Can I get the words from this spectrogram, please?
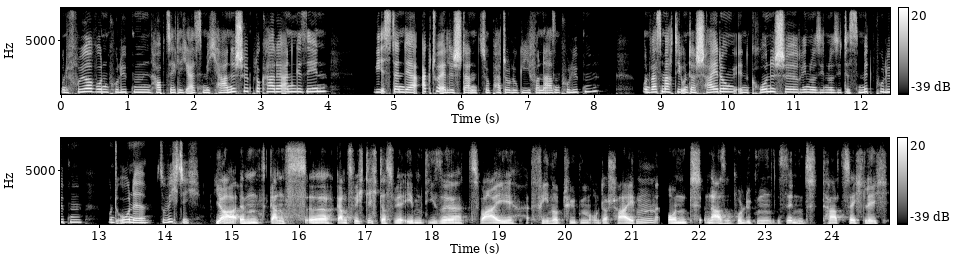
Und früher wurden Polypen hauptsächlich als mechanische Blockade angesehen. Wie ist denn der aktuelle Stand zur Pathologie von Nasenpolypen? Und was macht die Unterscheidung in chronische Rhinosinusitis mit Polypen und ohne so wichtig? Ja, ähm, ganz, äh, ganz wichtig, dass wir eben diese zwei Phänotypen unterscheiden. Und Nasenpolypen sind tatsächlich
